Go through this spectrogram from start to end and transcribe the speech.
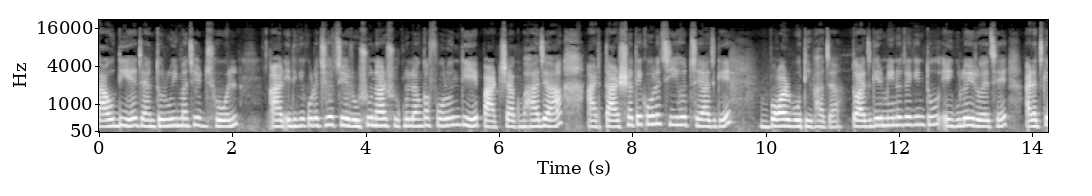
লাউ দিয়ে জ্যান্ত রুই মাছের ঝোল। আর এদিকে করেছি হচ্ছে রসুন আর শুকনো লঙ্কা ফোড়ন দিয়ে পাট শাক ভাজা। আর তার সাথে করেছি হচ্ছে আজকে বরবটি ভাজা। তো আজকের মেনুতে কিন্তু এইগুলোই রয়েছে। আর আজকে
